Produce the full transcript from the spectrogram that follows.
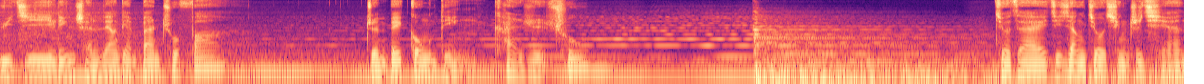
预计凌晨两点半出发，准备攻顶看日出。就在即将就寝之前，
